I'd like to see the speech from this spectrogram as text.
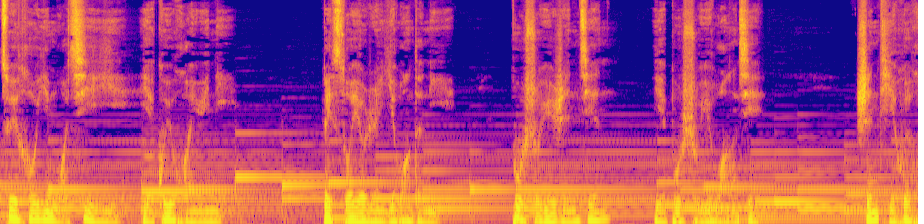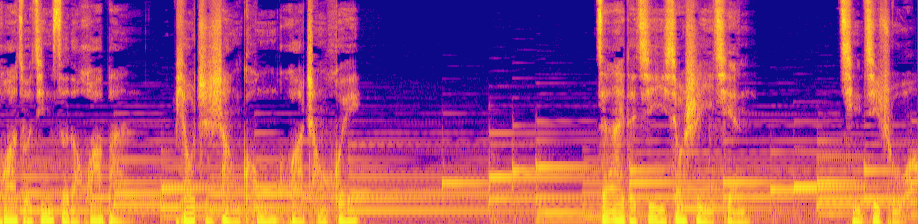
最后一抹记忆也归还于你。被所有人遗忘的你，不属于人间，也不属于王界。身体会化作金色的花瓣，飘至上空，化成灰。在爱的记忆消失以前，请记住我。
